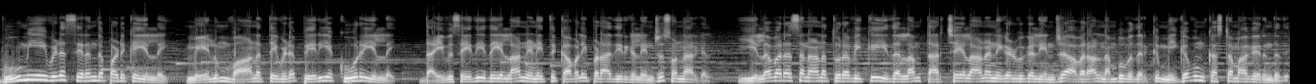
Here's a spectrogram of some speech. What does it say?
பூமியை விட சிறந்த படுக்கை இல்லை. மேலும் வானத்தை விட பெரிய கூரை இல்லை. தயவு செய்து இதையெல்லாம் நினைத்து கவலைப்படாதீர்கள் என்று சொன்னார்கள். இளவரசனான துறவிக்கு இதெல்லாம் தற்செயலான நிகழ்வுகள் என்று அவரால் நம்புவதற்கு மிகவும் கஷ்டமாக இருந்தது.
